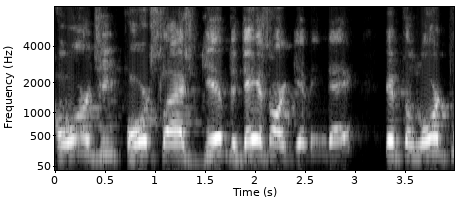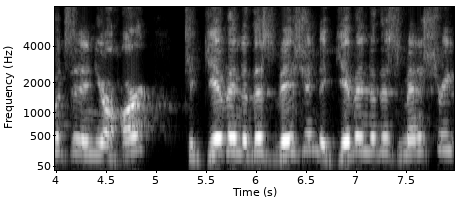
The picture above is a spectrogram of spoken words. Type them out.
org forward slash give. Today is our giving day. If the Lord puts it in your heart to give into this vision, to give into this ministry,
